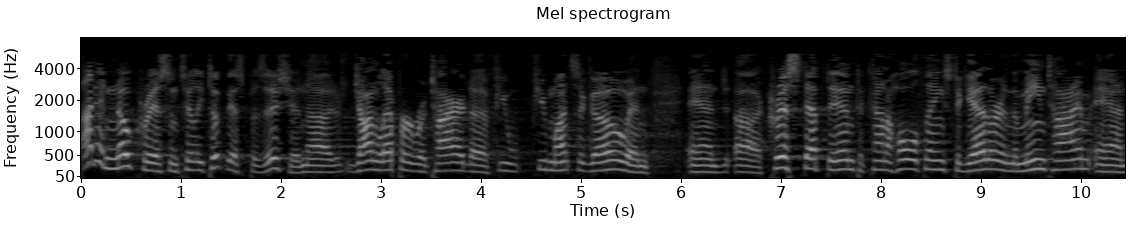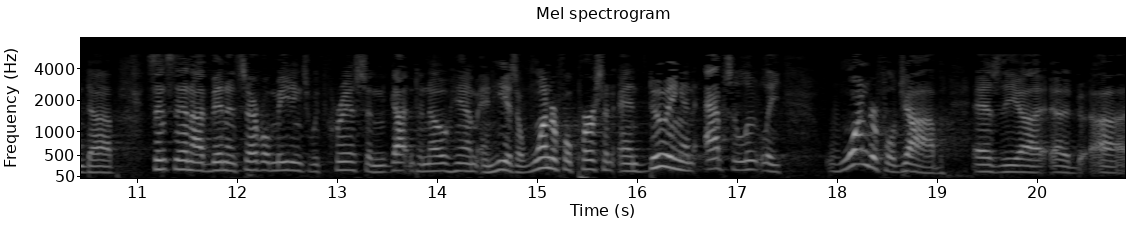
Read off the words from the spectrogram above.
I didn't know Chris until he took this position. Uh, John Lepper retired a few few months ago, and and uh, Chris stepped in to kind of hold things together in the meantime. And uh, since then, I've been in several meetings with Chris and gotten to know him. And he is a wonderful person and doing an absolutely wonderful job as the uh, uh,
